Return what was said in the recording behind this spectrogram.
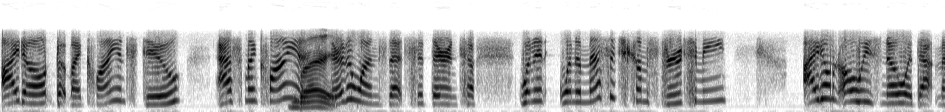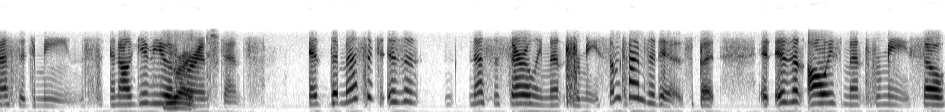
I don't, but my clients do. Ask my clients. Right. They're the ones that sit there and tell. When it when a message comes through to me, I don't always know what that message means. And I'll give you a for instance. It, the message isn't necessarily meant for me. Sometimes it is, but it isn't always meant for me. So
